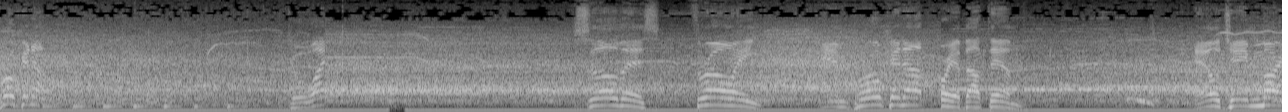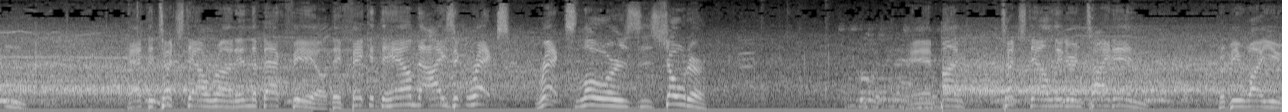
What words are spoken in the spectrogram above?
broken up. To what? Slovis throwing and broken up. Worry about them. L.J. Martin had the touchdown run in the backfield. They fake it to him, to Isaac Rex. Rex lowers his shoulder. Touchdown leader and tight end for BYU.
